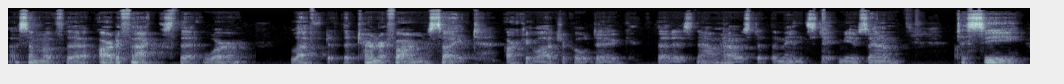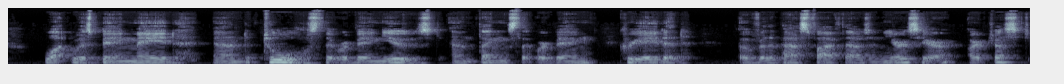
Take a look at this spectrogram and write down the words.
uh, some of the artifacts that were left at the Turner Farm site archaeological dig that is now housed at the Maine State Museum to see what was being made and tools that were being used and things that were being created over the past 5,000 years here are just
